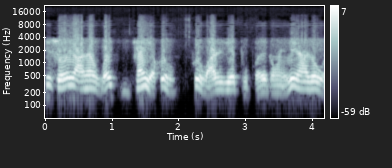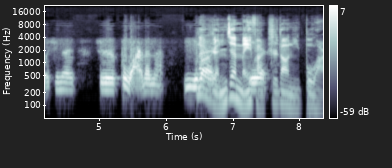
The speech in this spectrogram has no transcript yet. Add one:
就说啥呢？我以前也会会玩这些赌博的东西，为啥说我现在就是不玩了呢？那，人家没法知道你不玩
